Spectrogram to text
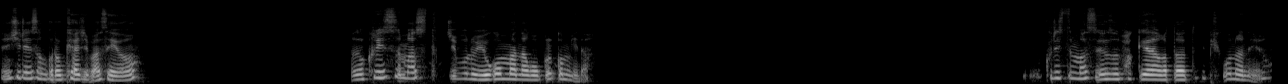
현실에선 그렇게 하지 마세요. 크리스마스 특집으로 이것만 하고 끌 겁니다. 크리스마스여서 밖에 나갔다 왔더니 피곤하네요.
